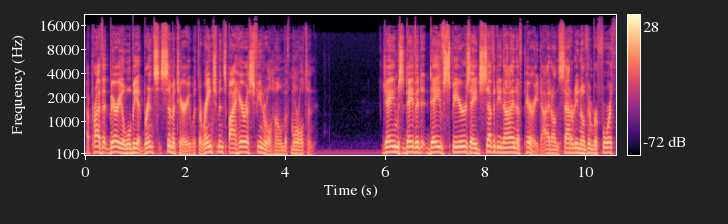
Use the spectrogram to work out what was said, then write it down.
A private burial will be at Brent's Cemetery with arrangements by Harris Funeral Home of Morrilton. James David Dave Spears, age 79 of Perry, died on Saturday, November 4th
